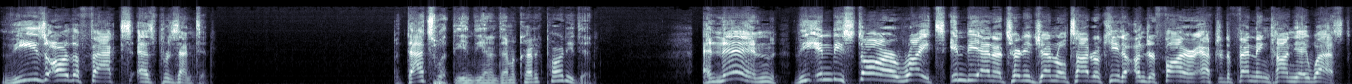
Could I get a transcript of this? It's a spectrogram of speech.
these are the facts as presented. But that's what the Indiana Democratic Party did. And then the Indy Star writes Indiana Attorney General Todd Rokita under fire after defending Kanye West.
